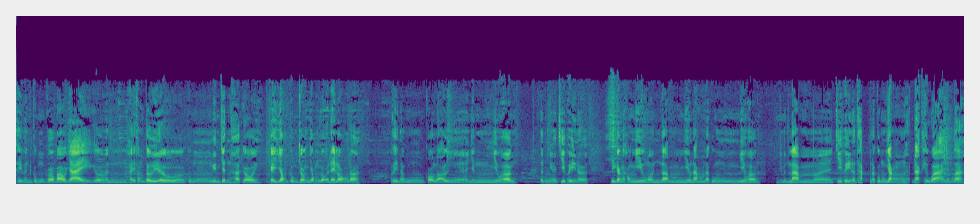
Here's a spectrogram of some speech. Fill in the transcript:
thì mình cũng có bao trái rồi mình hệ thống tưới rồi cũng nghiêm chỉnh hết rồi. Cây giống cũng chọn giống gọi Đài Loan đó. Thì nó cũng có lợi nhận nhiều hơn. Tính chi phí nó chỉ gần không nhiều mà mình làm nhiều năm nó cũng nhiều hơn. Mình làm ờ, chi phí nó thấp, nó cũng vẫn đạt hiệu quả cho chúng ta.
